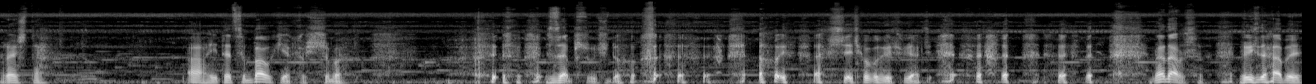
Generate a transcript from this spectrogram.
reszta. A, i te cymbałki jakoś trzeba zepsuć, no. Oj, aż się nie mogę śmiać. No dobrze, witamy,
